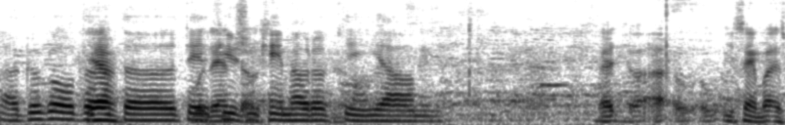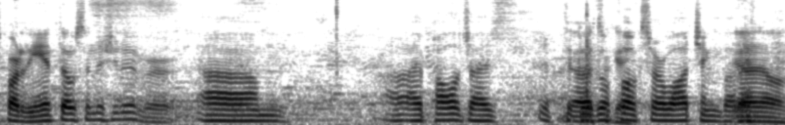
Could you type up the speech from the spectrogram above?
Uh, Google, the, Yeah, the Data with Fusion Anthos. came out of the um, Uh, uh, you saying as part of the Anthos initiative, or? um, I apologize if the No, Google okay. folks are watching, but Yeah,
